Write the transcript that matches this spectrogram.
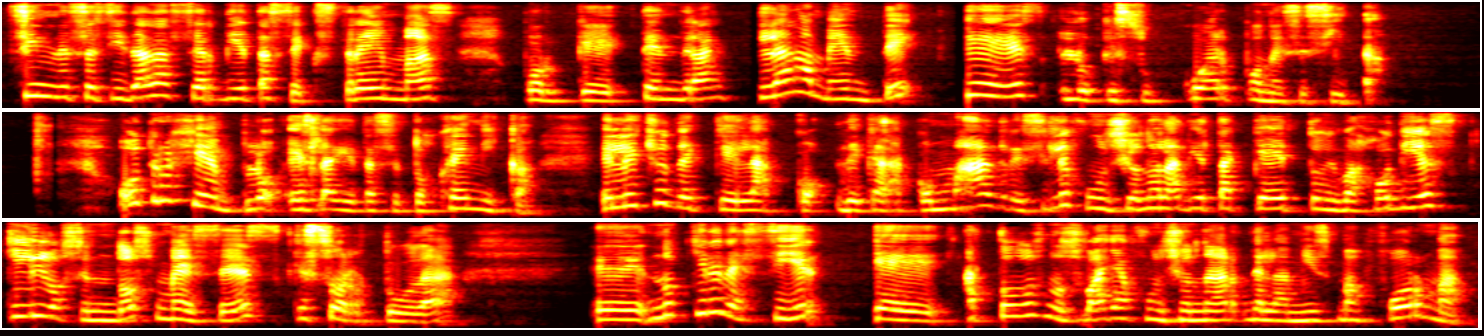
sin necesidad de hacer dietas extremas, porque tendrán claramente qué es lo que su cuerpo necesita. Otro ejemplo es la dieta cetogénica. El hecho de que, la, de que la comadre sí le funcionó la dieta keto y bajó 10 kilos en dos meses, qué suertuda, eh, no quiere decir que a todos nos vaya a funcionar de la misma forma.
